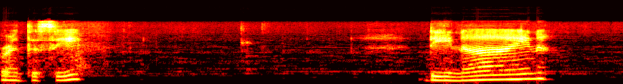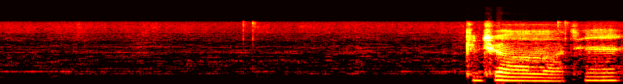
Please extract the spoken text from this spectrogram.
parenthesis D9 control 10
